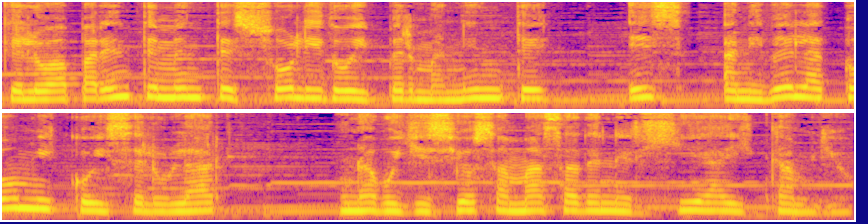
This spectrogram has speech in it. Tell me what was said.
que lo aparentemente sólido y permanente es a nivel atómico y celular una bulliciosa masa de energía y cambio,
